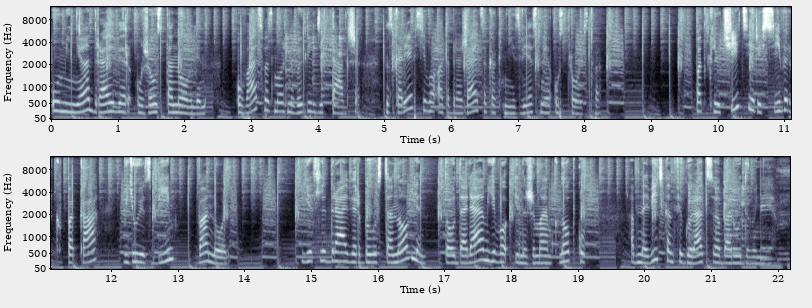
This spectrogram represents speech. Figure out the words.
У меня драйвер уже установлен. У вас, возможно, выглядит так же, но скорее всего отображается как неизвестное устройство. Подключите ресивер к ПК в USB 2.0. Если драйвер был установлен, то удаляем его и нажимаем кнопку «Обновить конфигурацию оборудования».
